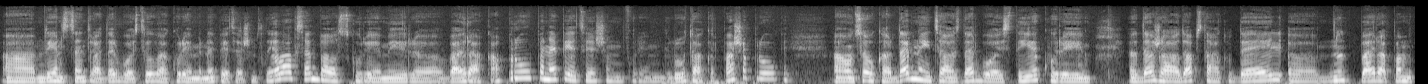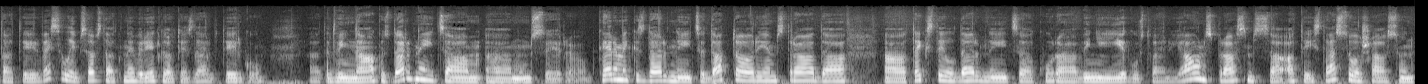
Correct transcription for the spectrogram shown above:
Dienas centrā darbojas cilvēki, kuriem ir nepieciešams lielāks atbalsts, kuriem ir vairāk aprūpe nepieciešama, kuriem ir grūtāk ar pašaprūpi. Un savukārt darbnīcās darbojas tie, kuri dažādu apstākļu dēļ, nu, vairāk pamatā tie ir veselības apstākļi, nevar iekļauties darba tirgū. Tad viņi nāk uz darbnīcām, mums ir keramikas darbnīca, datoriem strādā, tekstila darbnīca, kurā viņi iegūst vai nu jaunas prasmes, attīst esošās un,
